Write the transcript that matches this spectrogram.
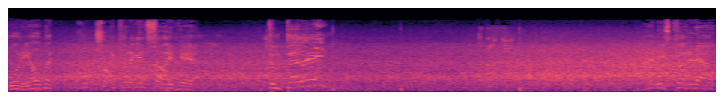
Jordi Alba could try cutting inside here. Dembele. And he's cut it out.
